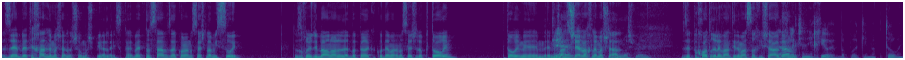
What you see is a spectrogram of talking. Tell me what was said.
זה היבט אחד למשל שהוא משפיע על העסקה. היבט נוסף זה כל הנושא של המיסוי. אתם זוכרים שדיברנו על, בפרק הקודם על הנושא של הפטורים? פטורים אה, כן. ממס שבח חד למשל? משמעית. זה פחות רלוונטי למס רכישה זה אגב, החלק שאני הכי אוהב בפרקים, הפטורים.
